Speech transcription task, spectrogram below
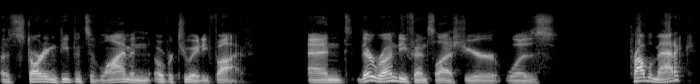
a starting defensive lineman over 285. And their run defense last year was problematic.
